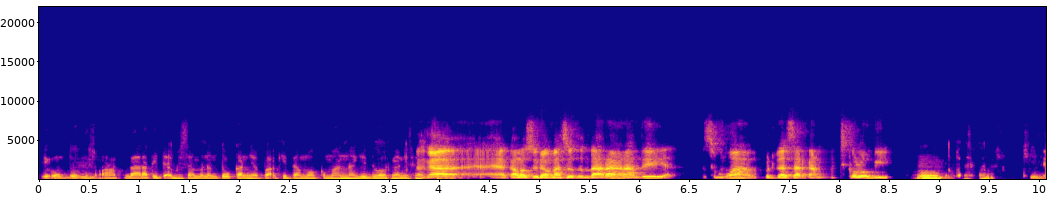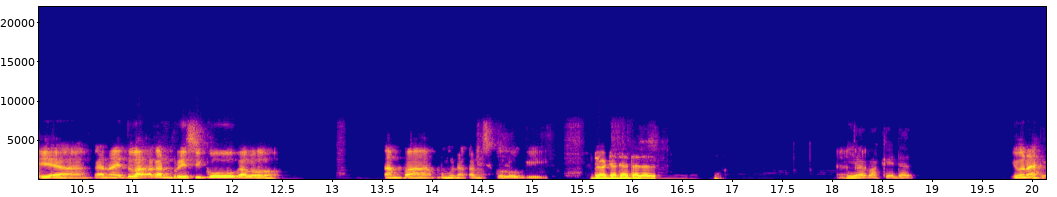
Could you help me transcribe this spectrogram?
Jadi untuk hmm. seorang tentara tidak bisa menentukan ya Pak kita mau ke mana gitu organisasi. Enggak, eh, kalau sudah masuk tentara nanti semua berdasarkan psikologi. Hmm. Iya, karena itu akan berisiko kalau tanpa menggunakan psikologi. Sudah ada data-data. Iya, pakai data. Gimana?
